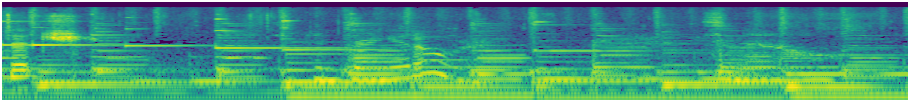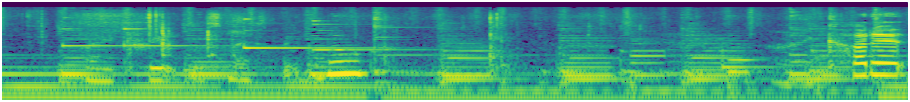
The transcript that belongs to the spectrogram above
stitch and bring it over. So now I create this nice big loop. I cut it.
